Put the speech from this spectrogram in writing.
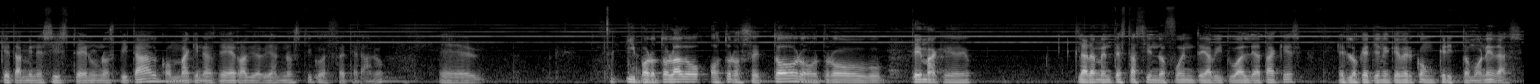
que también existe en un hospital con máquinas de radiodiagnóstico, etcétera, ¿no? Eh, y por otro lado, otro sector, otro tema que claramente está siendo fuente habitual de ataques es lo que tiene que ver con criptomonedas.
